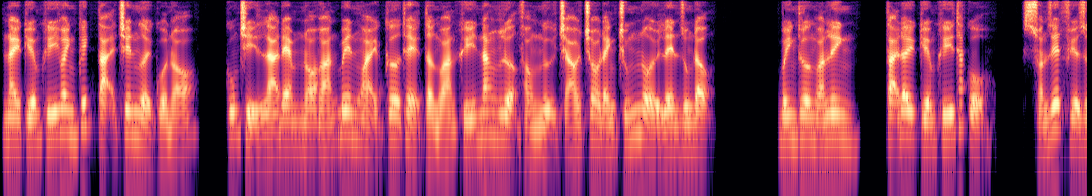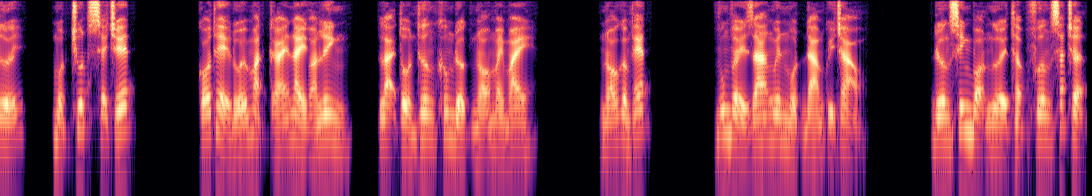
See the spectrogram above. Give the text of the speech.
Này kiếm khí hoanh kích tại trên người của nó, cũng chỉ là đem nó oán bên ngoài cơ thể tầng oán khí năng lượng phòng ngự cháo cho đánh chúng nổi lên rung động. Bình thường oán linh, tại đây kiếm khí thắt cổ, xoắn giết phía dưới, một chút sẽ chết. Có thể đối mặt cái này oán linh, lại tổn thương không được nó mảy may. Nó gầm thét, vung vẩy ra nguyên một đám quỷ trảo. Đường sinh bọn người thập phương sát trận,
